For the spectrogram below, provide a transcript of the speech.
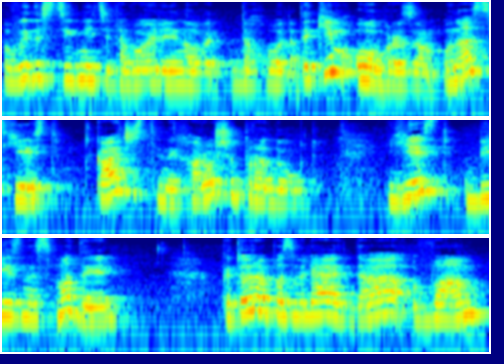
вы достигнете того или иного дохода. Таким образом, у нас есть качественный, хороший продукт, есть бизнес-модель, которая позволяет да, вам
